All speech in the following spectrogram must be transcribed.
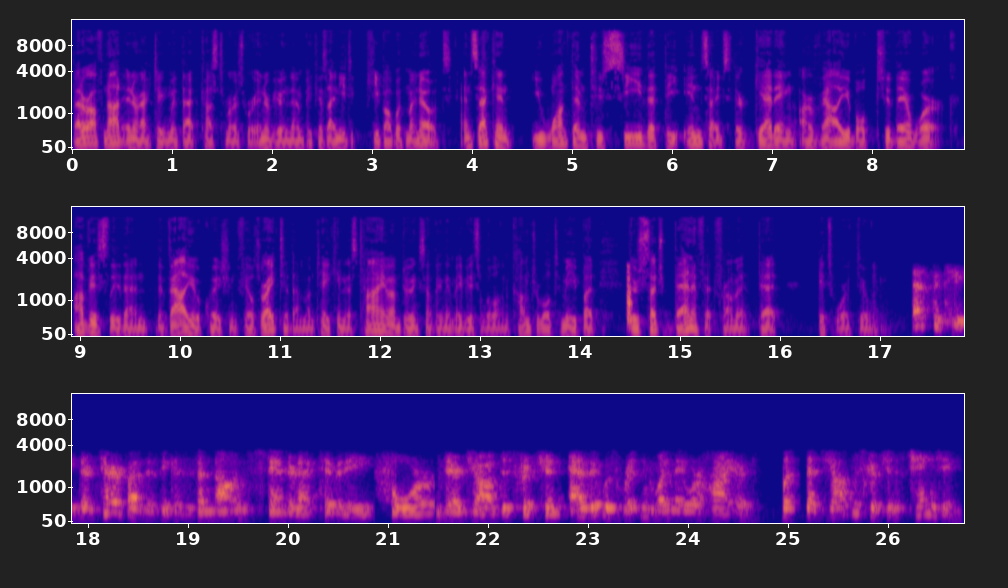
better off not interacting with that customer as we're interviewing them because I need to keep up with my notes. And second, you want them to see that the insights they're getting are valuable to their work. Obviously, then the value equation feels right to them. I'm taking this time, I'm doing something that maybe is a little uncomfortable to me, but there's such benefit from it that it's worth doing. That's the key. They're terrified of this because it's a non-standard activity for their job description as it was written when they were hired. But that job description is changing.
